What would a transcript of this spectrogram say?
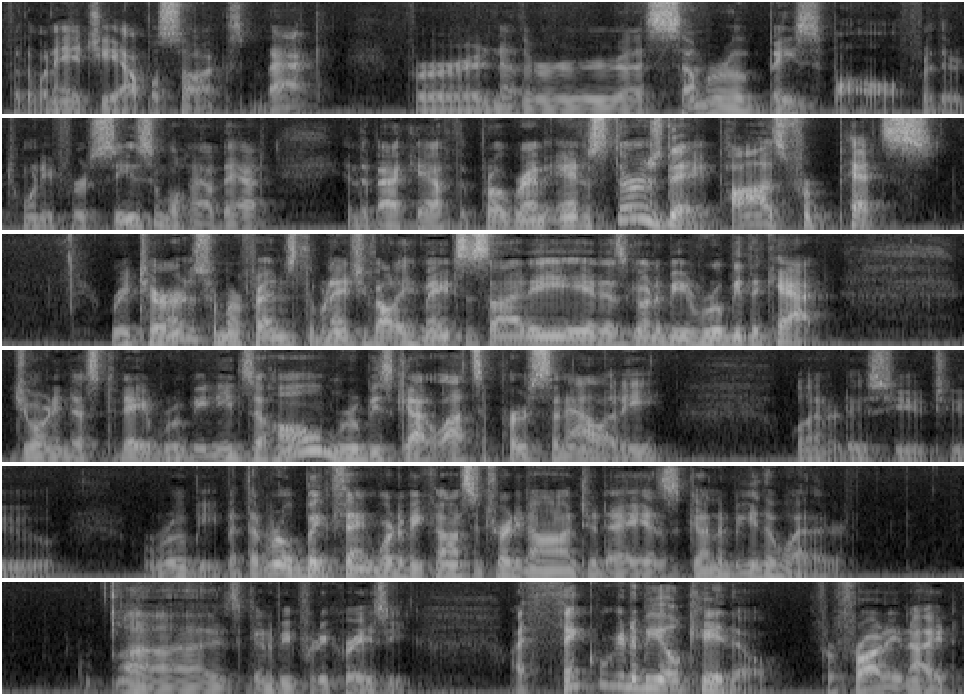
for the Wenatchee Apple Sox back for another uh, summer of baseball for their 21st season. We'll have that in the back half of the program. And it's Thursday. Pause for pets returns from our friends at the Wenatchee Valley Humane Society. It is going to be Ruby the cat joining us today. Ruby needs a home. Ruby's got lots of personality. We'll introduce you to Ruby. But the real big thing we're going to be concentrating on today is going to be the weather. Uh, it's going to be pretty crazy. I think we're going to be okay, though, for Friday night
